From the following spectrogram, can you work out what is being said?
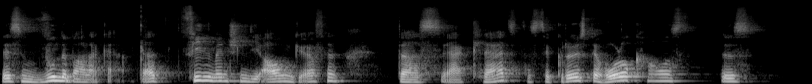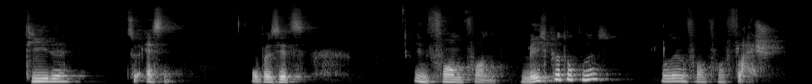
Er ist ein wunderbarer Kerl. Der hat vielen Menschen die Augen geöffnet, dass er erklärt, dass der größte Holocaust ist, Tiere zu essen. Ob es jetzt in Form von Milchprodukten ist oder in Form von Fleisch.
